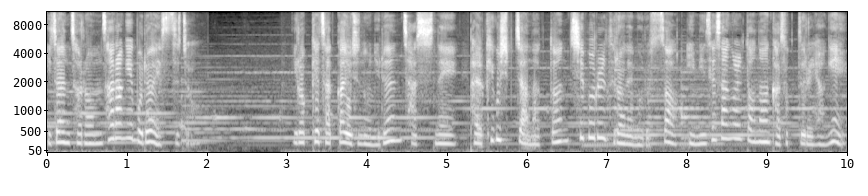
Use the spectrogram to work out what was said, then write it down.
이전처럼 사랑해보려 애쓰죠. 이렇게 작가 유진온일은 자신의 밝히고 싶지 않았던 치부를 드러냄으로써 이미 세상을 떠난 가족들을 향해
